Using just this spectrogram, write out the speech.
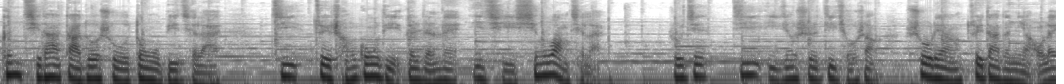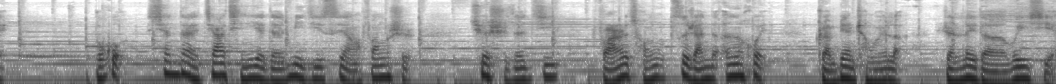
跟其他大多数动物比起来，鸡最成功地跟人类一起兴旺起来。如今，鸡已经是地球上数量最大的鸟类。不过，现代家禽业的密集饲养方式，却使得鸡反而从自然的恩惠，转变成为了人类的威胁。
